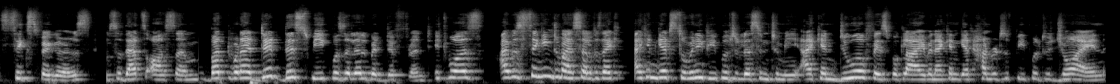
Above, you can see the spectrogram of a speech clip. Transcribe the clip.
six figures. So that's awesome. But what I did this week was a little bit different. It was, I was thinking to myself, I like, I can get so many people to listen to me. I can do a Facebook live and I can get hundreds of people to join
